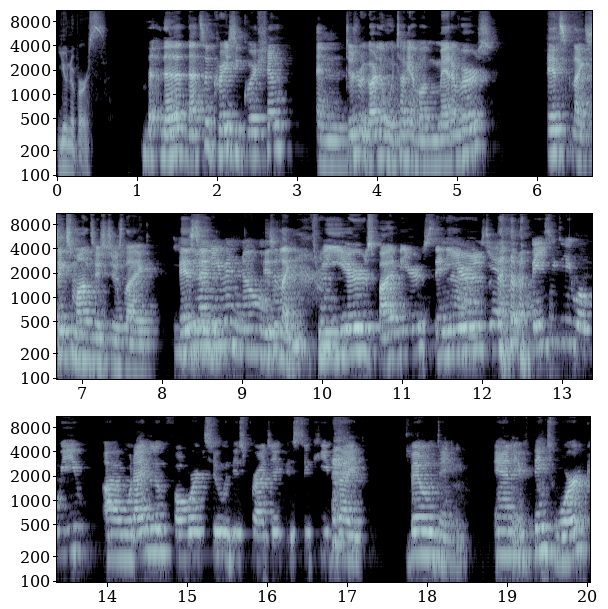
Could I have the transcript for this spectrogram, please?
universe. That, that, that's a crazy question. And just regarding we're talking about metaverse, it's like six months is just like You Is don't it- even know. is it like three years, five years, ten No, years? Yeah, basically what we uh, what I look forward to with this project is to keep like building, and if things work,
